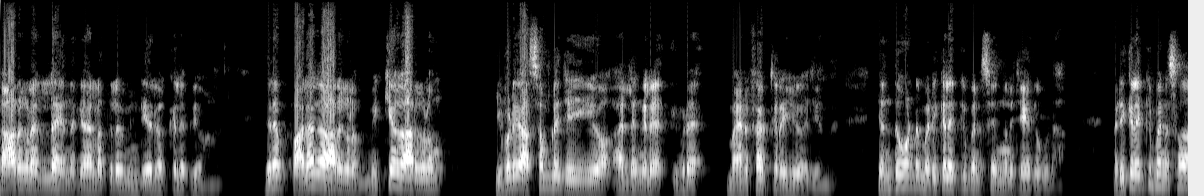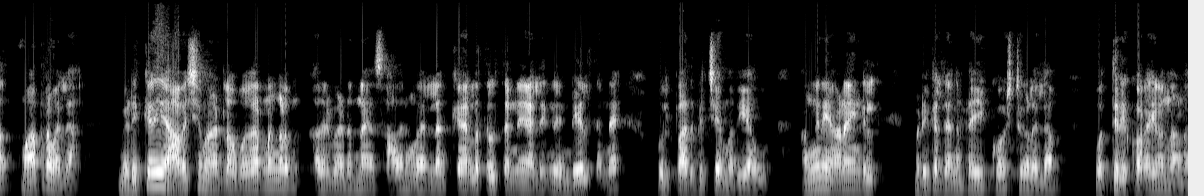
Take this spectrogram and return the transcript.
കാറുകളെല്ലാം ഇന്ന് കേരളത്തിലും ഇന്ത്യയിലും ഒക്കെ ലഭ്യമാണ്. ഇതിലെ പല കാറുകളും മിക്ക കാറുകളും ഇവിടെ അസംബ്ലി ചെയ്യുകയോ അല്ലെങ്കിൽ ഇവിടെ മാനുഫാക്ചർ ചെയ്യുകയോ ചെയ്യുന്നത്. എന്തുകൊണ്ട് മെഡിക്കൽ എക്യുപ്മെന്റ്സ് ഇങ്ങനെ ചെയ്തുകൂടാ? മെഡിക്കൽ എക്യുപ്മെന്റ്സ് മാത്രമല്ല മെഡിക്കലി ആവശ്യമായിട്ടുള്ള ഉപകരണങ്ങളും അതിന് വേണ്ടുന്ന സാധനങ്ങളും എല്ലാം കേരളത്തിൽ തന്നെ അല്ലെങ്കിൽ ഇന്ത്യയിൽ തന്നെ ഉൽപ്പാദിപ്പിച്ചേ മതിയാവൂ. അങ്ങനെയാണെങ്കിൽ മെഡിക്കൽ രംഗത്തെ ഈ കോസ്റ്റുകളെല്ലാം ഒത്തിരി കുറയുമെന്നാണ്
